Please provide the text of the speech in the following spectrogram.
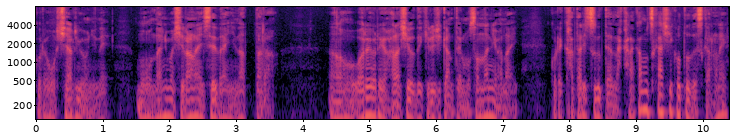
これおっしゃるようにねもう何も知らない世代になったらあの我々が話をできる時間っていうのもそんなにはない。これ語り継ぐってなかなか難しいことですからね。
